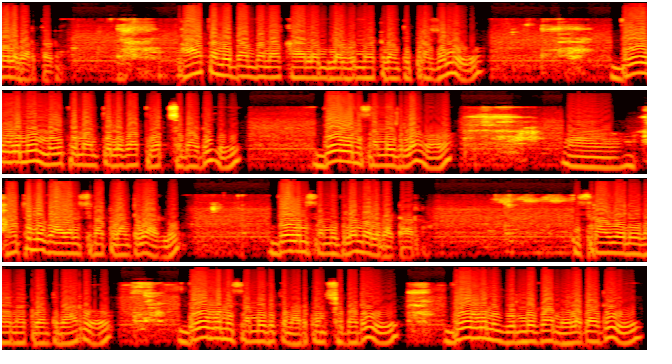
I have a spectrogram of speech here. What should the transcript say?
నిలబడతాడు. పాత నిబంధన కాలంలో ఉన్నటువంటి ప్రజలు దేవుని నీతిమంతులుగా తీర్చబడి దేవుని సన్నిధిలో హతులు కావలసినటువంటి వాళ్ళు దేవుని సన్నిధిలో నిలబడ్డారు. ఇస్రాయేలీలైనటువంటి వారు దేవుని సన్నిధికి నడిపించబడి దేవుని ఇల్లుగా నిలబడి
